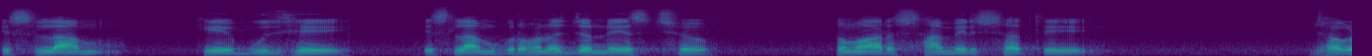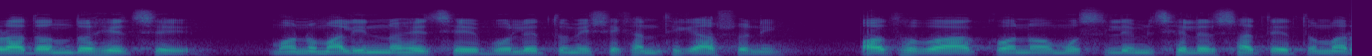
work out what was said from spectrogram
ইসলামকে বুঝে ইসলাম গ্রহণের জন্য এসছো, তোমার স্বামীর সাথে ঝগড়াদ্বন্দ্ব হয়েছে, মনোমালিন্য হয়েছে বলে তুমি সেখান থেকে আসনি, অথবা কোনো মুসলিম ছেলের সাথে তোমার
